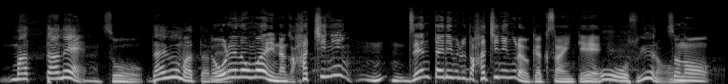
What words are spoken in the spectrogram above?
待ったね。そう。だいぶ待ったね。俺の前になんか8人ん？全体で見ると8人ぐらいお客さんいて。おおすげえな。その4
